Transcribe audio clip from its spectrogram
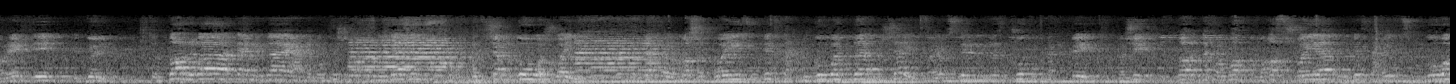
أو ريت إيه؟ الدنيا. تضطر بقى تعمل بقى يعني من لازم تشتغل جوه شوية. تدخل النشر كويس وتفتح من جوه انت مش شايف. فهي بس انت لازم تشوف تفتح فين ماشي؟ تضطر تدخل مقص شوية وتفتح يدرس من جوه.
